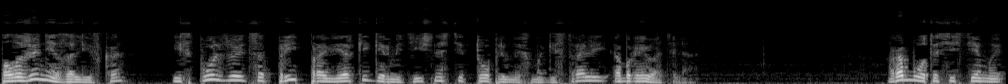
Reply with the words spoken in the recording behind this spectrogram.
Положение заливка используется при проверке герметичности топливных магистралей обогревателя. Работа системы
